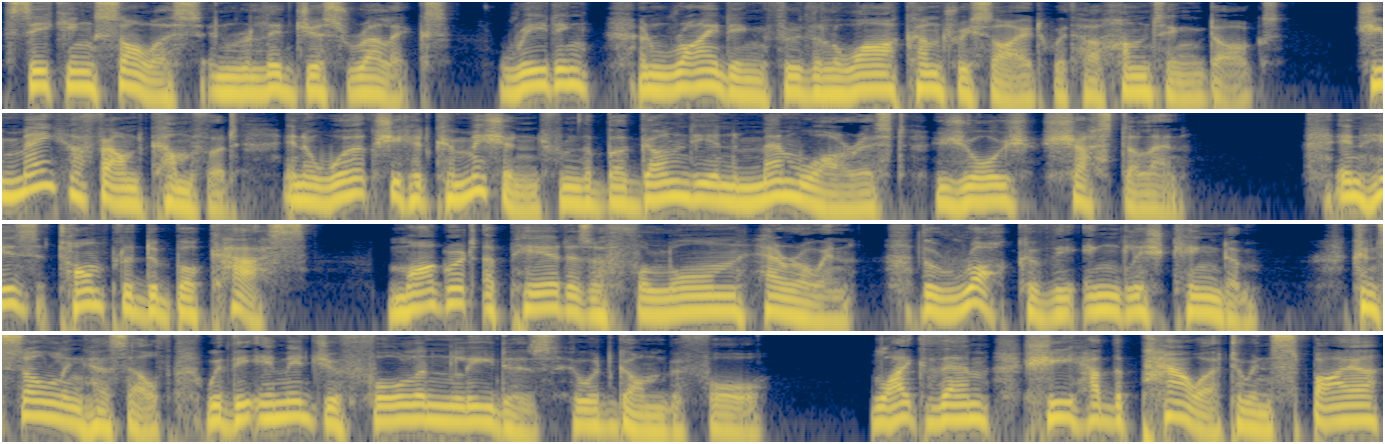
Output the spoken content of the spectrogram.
seeking solace in religious relics, reading and riding through the Loire countryside with her hunting dogs. She may have found comfort in a work she had commissioned from the Burgundian memoirist Georges Chastelain. In his Temple de Boccace, Margaret appeared as a forlorn heroine, the rock of the English kingdom, consoling herself with the image of fallen leaders who had gone before. Like them, she had the power to inspire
